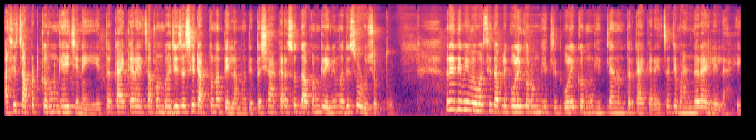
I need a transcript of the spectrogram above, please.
असे चापट करून घ्यायचे नाही आहे तर काय करायचं आपण भजे जसे टाकतो ना तेलामध्ये तशा आकारासुद्धा आपण ग्रेव्हीमध्ये सोडू शकतो. तर इथे मी व्यवस्थित आपले गोळे करून घेतलेत. गोळे करून घेतल्यानंतर काय करायचं? जे भांडं राहिलेलं आहे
